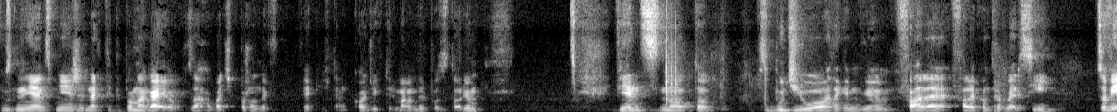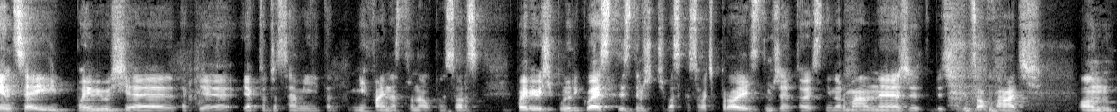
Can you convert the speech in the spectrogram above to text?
uwzględniając mnie, że jednak typy pomagają zachować porządek w jakimś tam kodzie, który mamy w repozytorium. Więc no to wzbudziło, tak jak mówiłem, falę, falę kontrowersji. Co więcej, pojawiły się takie, jak to czasami, ta niefajna strona open source, pojawiły się pull requesty z tym, że trzeba skasować projekt, z tym, że to jest nienormalne, że by się wycofać. On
